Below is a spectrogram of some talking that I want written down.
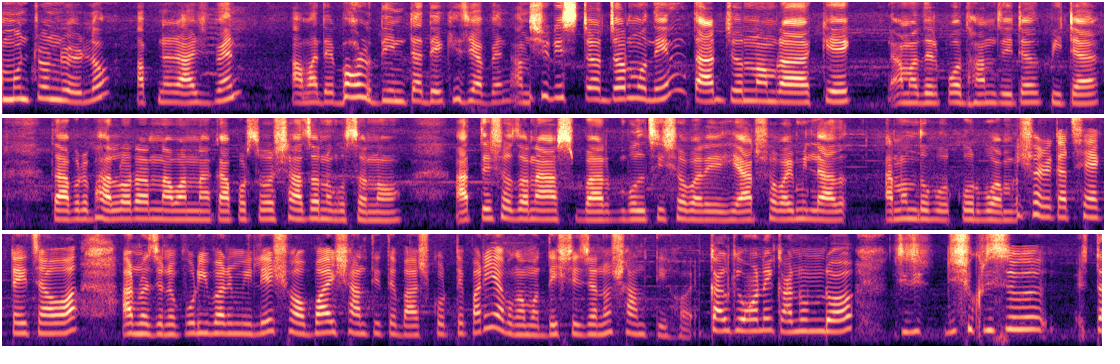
আমন্ত্রণ রইল আপনারা আসবেন আমাদের বড় দিনটা দেখে যাবেন। আমি যীশু খ্রিস্টের জন্মদিন তার জন্য আমরা কেক আমাদের প্রধান যেটা পিঠা তারপরে ভালো রান্না বান্না কাপড় চোপড় সাজানো গোছানো আত্মীয় স্বজন আসবার বলছি সবারই আর সবাই মিলে আনন্দ করব আমরা। ঈশ্বরের কাছে একটাই চাওয়া, আমরা যেন পরিবার মিলে সবাই শান্তিতে বাস করতে পারি এবং আমার দেশে যেন শান্তি হয়। কালকে অনেক আনন্দ, যিশু- খ্রিস্ট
